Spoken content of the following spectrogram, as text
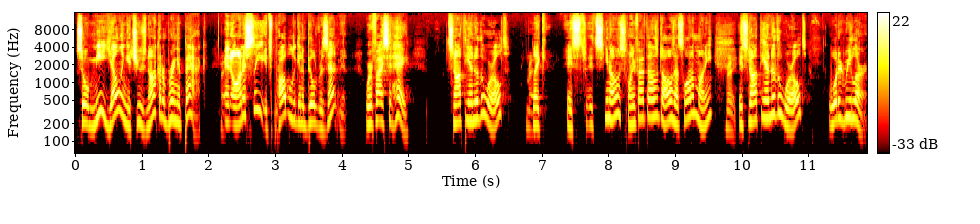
So me yelling at you is not going to bring it back. And honestly, it's probably going to build resentment. Where if I said, "Hey, it's not the end of the world. Right. Like it's it's you know, it's $25,000, that's a lot of money. Right. It's not the end of the world. What did we learn?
